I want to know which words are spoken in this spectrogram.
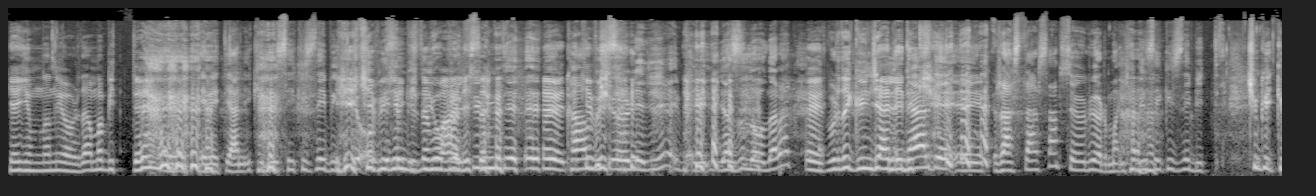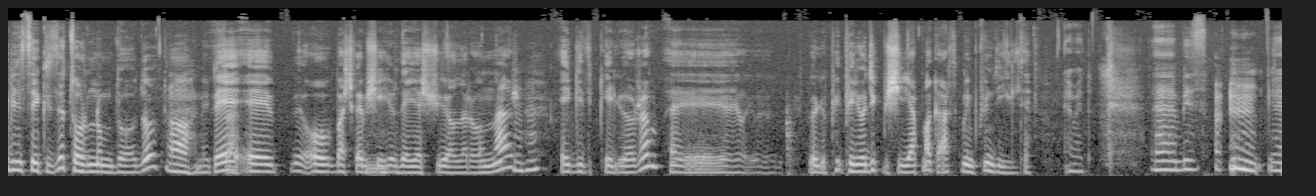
yayımlanıyordu ama bitti. Evet, evet yani 2008'de bitti. 2008'de maalesef. evet, kalmış 2008. öylece yazılı olarak. Evet burada güncelledik. Nerede e, rastlarsam söylüyorum. 2008'de bitti. Çünkü 2008'de torunum doğdu. Ah ne güzel. Ve e, o başka bir şehirde yaşıyorlar onlar. Hı hı. E, gidip geliyorum. E, böyle periyodik bir şey yapmak artık mümkün değildi. Evet. Ee, biz e,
